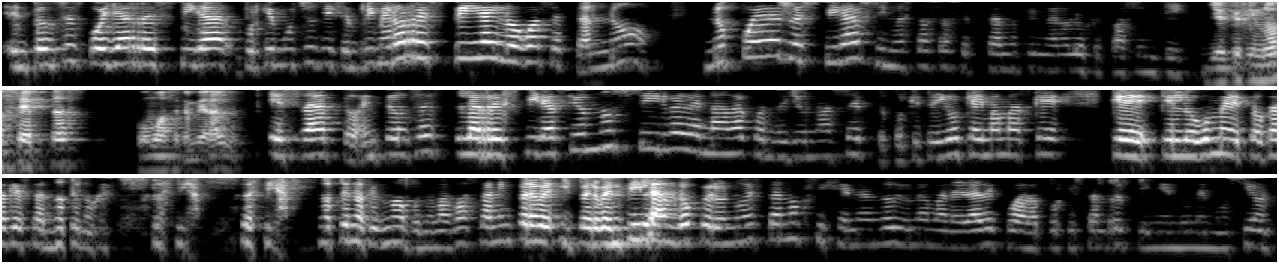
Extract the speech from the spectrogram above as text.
entonces voy a respirar, porque muchos dicen, primero respira y luego acepta. No, no puedes respirar si no estás aceptando primero lo que pasa en ti. Y es que si no aceptas, ¿cómo vas a cambiar algo? Exacto, entonces la respiración no sirve de nada cuando yo no acepto, porque te digo que hay mamás que, que, que luego me toca que están, no te enojes, respira, respira, no te enojes, no, pues nomás más están hiperventilando, pero no están oxigenando de una manera adecuada porque están reprimiendo una emoción.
